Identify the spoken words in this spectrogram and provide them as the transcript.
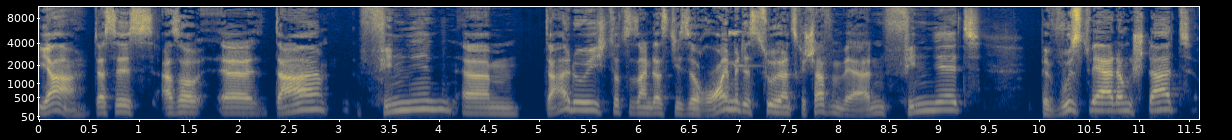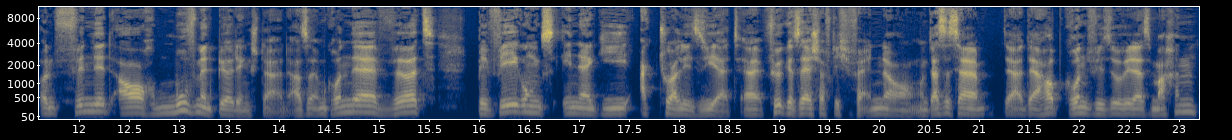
ja, das ist, also äh, da finden ähm, dadurch sozusagen, dass diese Räume des Zuhörens geschaffen werden, findet Bewusstwerdung statt und findet auch Movement Building statt. Also im Grunde wird Bewegungsenergie aktualisiert äh, für gesellschaftliche Veränderungen. Und das ist ja der, der Hauptgrund, wieso wir das machen.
